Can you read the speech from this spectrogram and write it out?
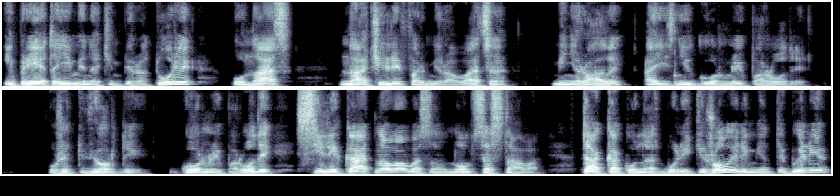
И при этой именно температуре у нас начали формироваться минералы, а из них горные породы. Уже твердые горные породы силикатного в основном состава. Так как у нас более тяжелые элементы были,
